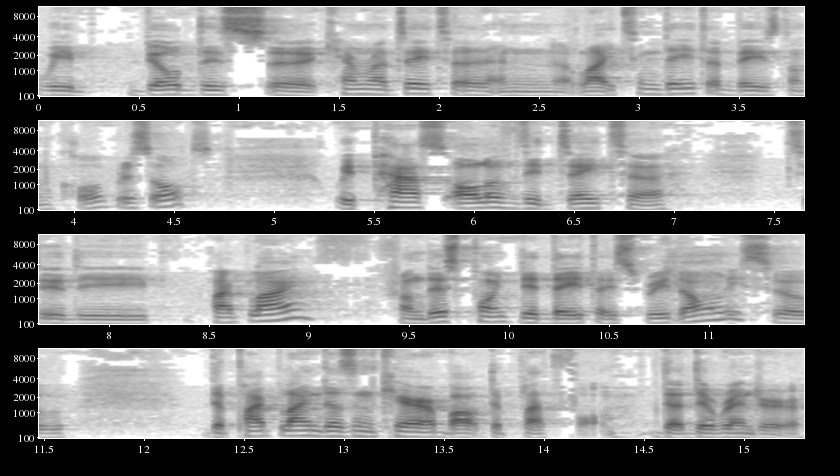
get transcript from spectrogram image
We build this uh, camera data and lighting data based on cull results. We pass all of the data to the pipeline. From this point, the data is read-only, so the pipeline doesn't care about the platform, the, the renderer,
